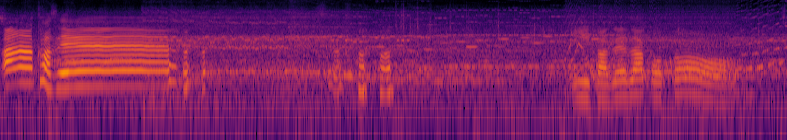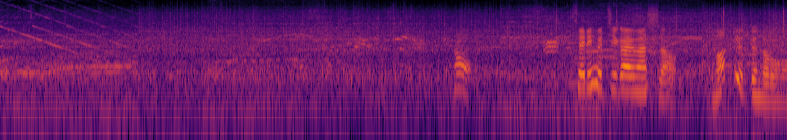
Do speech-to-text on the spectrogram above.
あー風。いい風だこと。セリフ違いました。なんて言ってんだろうな。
